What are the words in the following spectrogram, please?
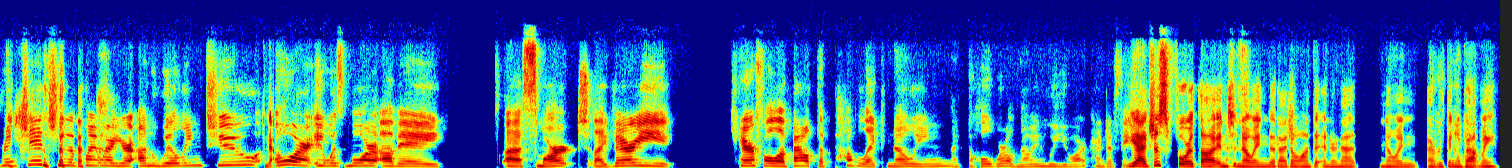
rigid to the point where you're unwilling to, No. or it was more of a uh, smart, like very careful about the public knowing, like the whole world knowing who you are, kind of thing? yeah, just forethought into That's knowing that I don't want the internet knowing everything about me.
